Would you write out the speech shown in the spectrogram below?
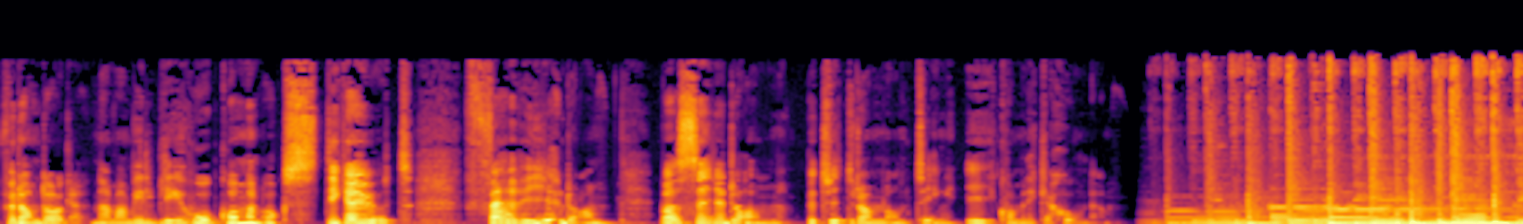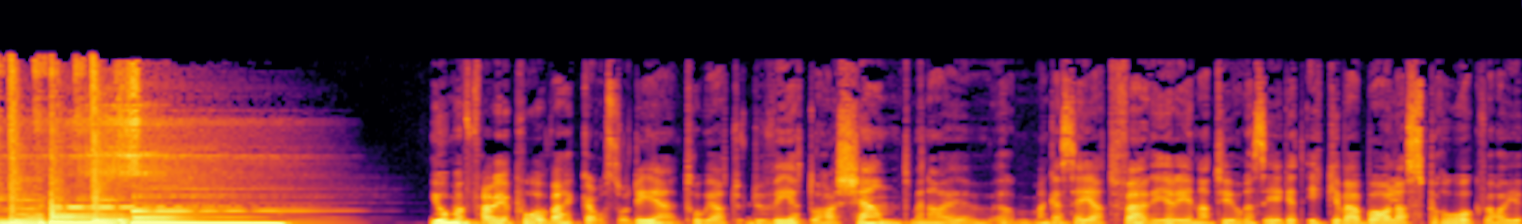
För de dagar när man vill bli ihågkommen och sticka ut. Färger då? Vad säger de? Betyder de någonting i kommunikationen? Jo, men färger påverkar oss och det tror jag att du vet och har känt. Men eh, man kan säga att färger är naturens eget icke-verbala språk. Vi har ju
